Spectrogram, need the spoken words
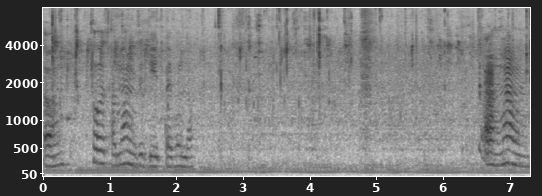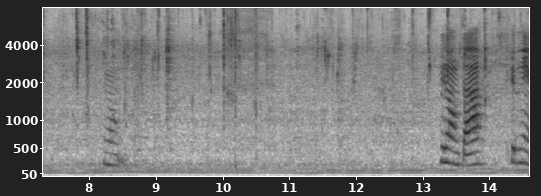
สองโทษทำห้องจะดีดไปบนดอก อ่างมากน้องพี่น้องจ้าคลิปนี้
